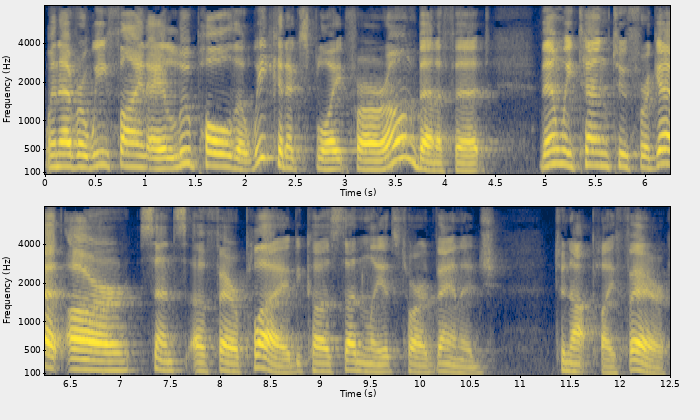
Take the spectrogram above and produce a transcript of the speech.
whenever we find a loophole that we can exploit for our own benefit, then we tend to forget our sense of fair play because suddenly it's to our advantage to not play fair,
